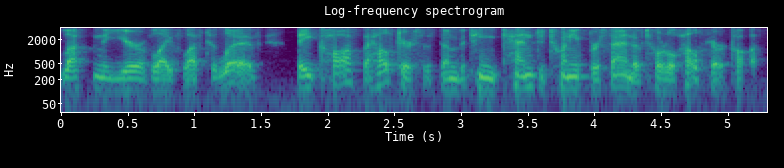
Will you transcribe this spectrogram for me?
less than a year of life left to live, they cost the healthcare system between 10 to 20 percent of total healthcare costs,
